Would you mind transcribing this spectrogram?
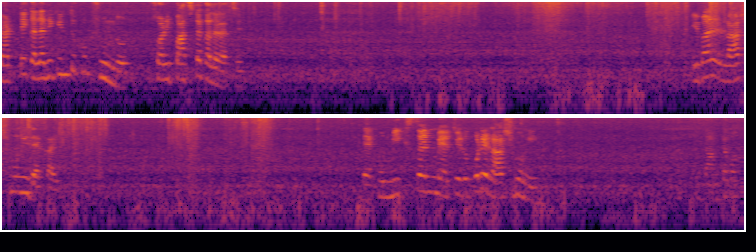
চারটে কালারই কিন্তু খুব সুন্দর। সরি পাঁচটা কালার আছে। এবার রাসমণি দেখাই। দেখো মিক্স অ্যান্ড ম্যাচের উপরে রাসমণি। দামটা কত?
